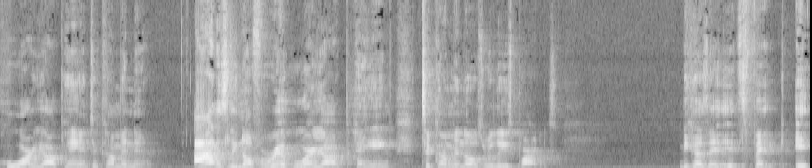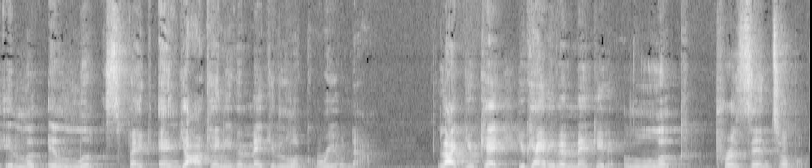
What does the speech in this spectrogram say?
who are y'all paying to come in there? Honestly, no, for real, who are y'all paying to come in those release parties? Because it, it's fake. It, it look it looks fake, and y'all can't even make it look real now. Like you can't you can't even make it look presentable.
